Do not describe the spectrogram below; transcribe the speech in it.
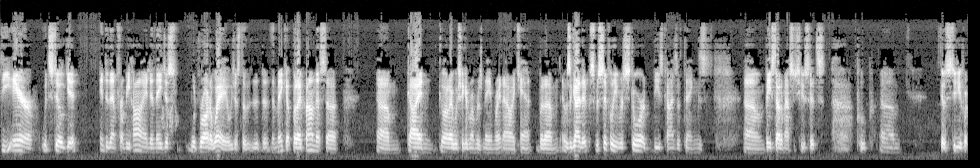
the air would still get into them from behind, and they just would rot away. It was just the the, the makeup. But I found this uh, um, guy, and God, I wish I could remember his name right now. I can't. But um, it was a guy that specifically restored these kinds of things, um, based out of Massachusetts. Ah, poop. Um, got a studio for.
